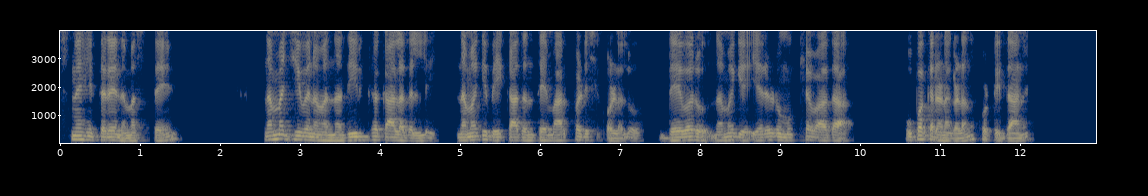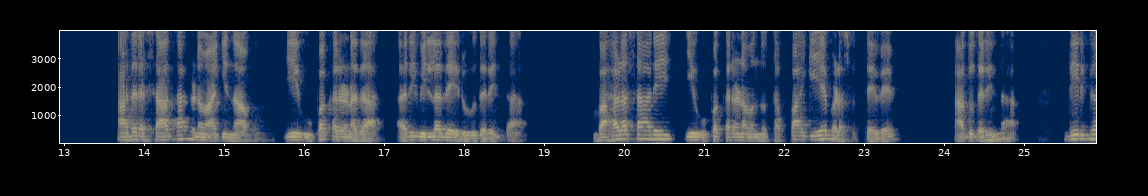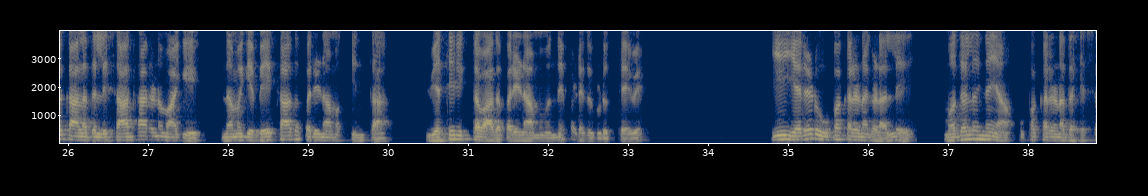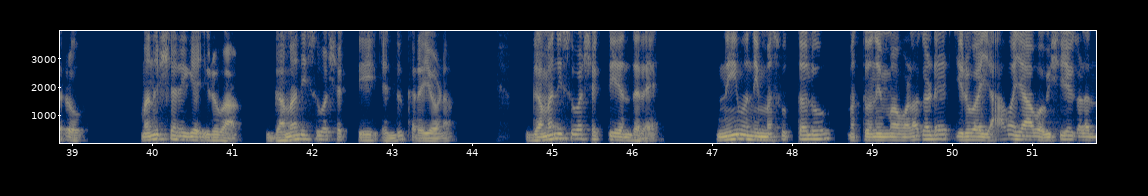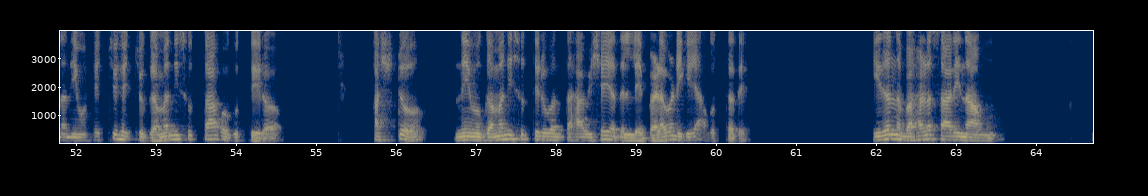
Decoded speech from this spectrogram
ಸ್ನೇಹಿತರೆ, ನಮಸ್ತೆ. ನಮ್ಮ ಜೀವನವನ್ನು ದೀರ್ಘಕಾಲದಲ್ಲಿ ನಮಗೆ ಬೇಕಾದಂತೆ ಮಾರ್ಪಡಿಸಿಕೊಳ್ಳಲು ದೇವರು ನಮಗೆ ಎರಡು ಮುಖ್ಯವಾದ ಉಪಕರಣಗಳನ್ನು ಕೊಟ್ಟಿದ್ದಾನೆ. ಆದರೆ ಸಾಧಾರಣವಾಗಿ ನಾವು ಈ ಉಪಕರಣದ ಅರಿವಿಲ್ಲದೆ ಇರುವುದರಿಂದ ಬಹಳ ಸಾರಿ ಈ ಉಪಕರಣವನ್ನು ತಪ್ಪಾಗಿಯೇ ಬಳಸುತ್ತೇವೆ. ಆದುದರಿಂದ ದೀರ್ಘಕಾಲದಲ್ಲಿ ಸಾಧಾರಣವಾಗಿ ನಮಗೆ ಬೇಕಾದ ಪರಿಣಾಮಕ್ಕಿಂತ ವ್ಯತಿರಿಕ್ತವಾದ ಪರಿಣಾಮವನ್ನೇ ಪಡೆದು ಬಿಡುತ್ತೇವೆ. ಈ ಎರಡು ಉಪಕರಣಗಳಲ್ಲಿ ಮೊದಲನೆಯ ಉಪಕರಣದ ಹೆಸರು ಮನುಷ್ಯರಿಗೆ ಇರುವ ಗಮನಿಸುವ ಶಕ್ತಿ ಎಂದು ಕರೆಯೋಣ. ಗಮನಿಸುವ ಶಕ್ತಿ ಎಂದರೆ ನೀವು ನಿಮ್ಮ ಸುತ್ತಲೂ ಮತ್ತು ನಿಮ್ಮ ಒಳಗಡೆ ಇರುವ ಯಾವ ಯಾವ ವಿಷಯಗಳನ್ನು ನೀವು ಹೆಚ್ಚು ಹೆಚ್ಚು ಗಮನಿಸುತ್ತಾ ಹೋಗುತ್ತೀರೋ ಅಷ್ಟು ನೀವು ಗಮನಿಸುತ್ತಿರುವಂತಹ ವಿಷಯದಲ್ಲಿ ಬೆಳವಣಿಗೆಯಾಗುತ್ತದೆ. ಇದನ್ನು ಬಹಳ ಸಾರಿ ನಾವು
